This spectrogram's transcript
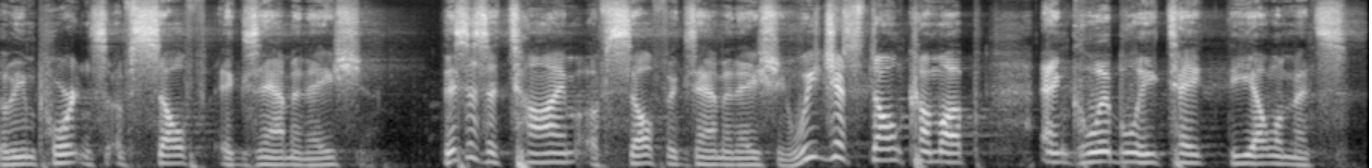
the importance of self examination. This is a time of self examination. We just don't come up and glibly take the elements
